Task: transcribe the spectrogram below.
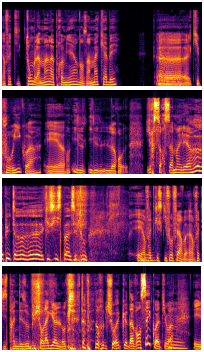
et en fait il tombe la main la première dans un macabé euh, qui est pourri quoi et euh, il, il, le re- il ressort sa main il est là, ah putain euh, qu'est-ce qui se passe? et tout et en Mm. fait qu'est-ce qu'il faut faire? Bah, en fait ils se prennent des obus sur la gueule donc t'as pas d'autre choix que d'avancer quoi tu vois Mm. et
